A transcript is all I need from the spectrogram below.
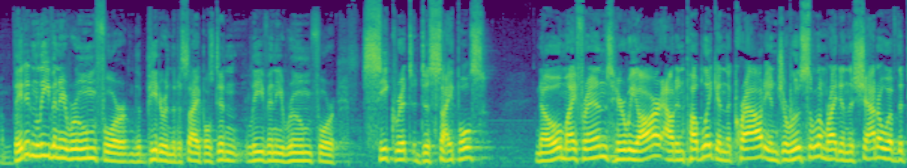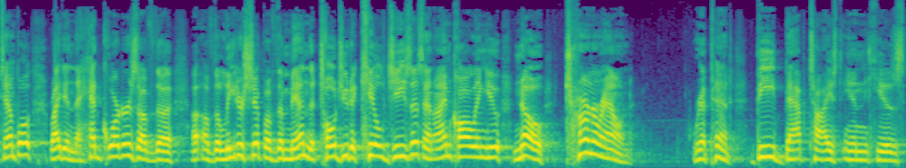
Um, they didn't leave any room for, the, Peter and the disciples didn't leave any room for secret disciples. No, my friends, here we are out in public, in the crowd, in Jerusalem, right in the shadow of the temple, right in the headquarters of the, uh, of the leadership of the men that told you to kill Jesus, and I'm calling you, no, turn around, repent, be baptized in his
